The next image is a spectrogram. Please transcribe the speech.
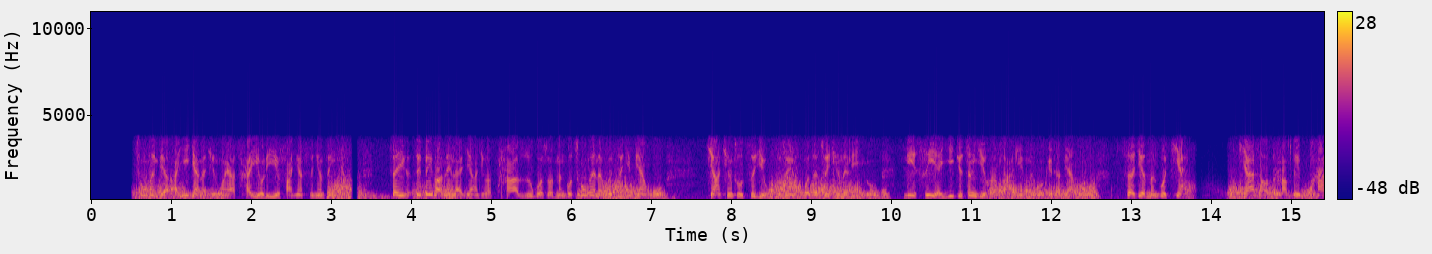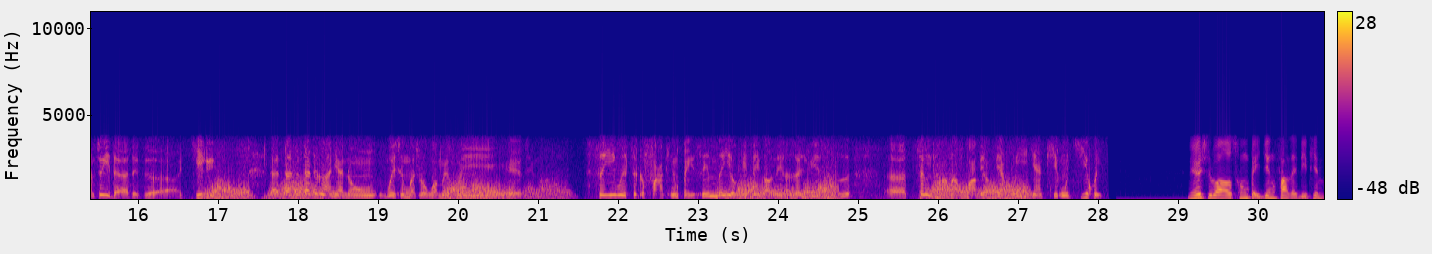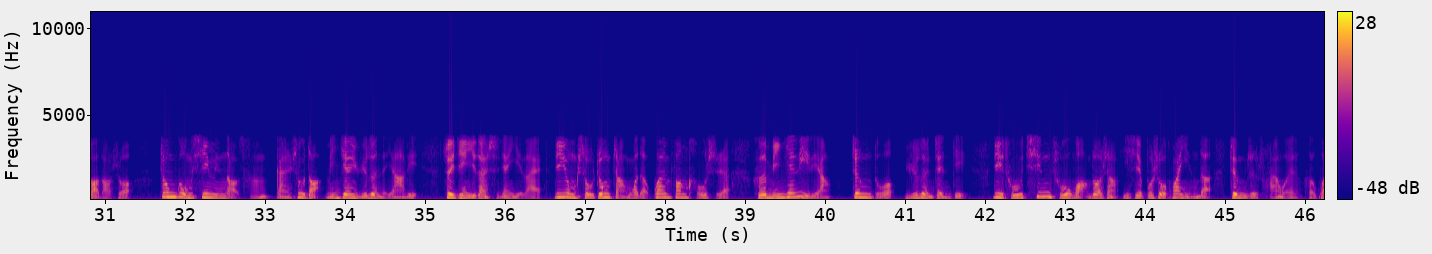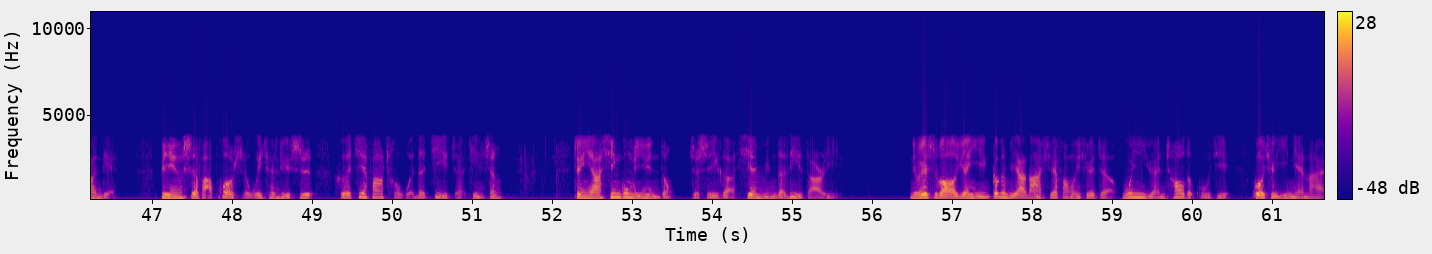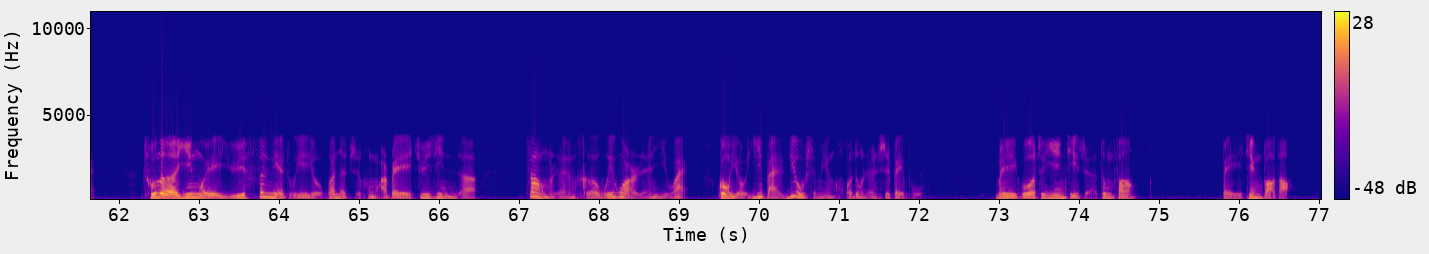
充分表达意见的情况下，才有利于发现事情真相。再一个，对被告人来讲，就是他如果说能够充分的为自己辩护。讲清楚自己无罪或者罪轻的理由，律师也依据证据和法律能够给他辩护，这就能够减减少他被判罪的这个几率。呃，但是在这个案件中，为什么说我们会呃？是因为这个法庭本身没有给被告人和律师呃正常的发表辩护意见提供机会。《纽约时报》从北京发来的一篇报道说，中共新领导层感受到民间舆论的压力。最近一段时间以来，利用手中掌握的官方喉舌和民间力量争夺舆论阵地，力图清除网络上一些不受欢迎的政治传闻和观点，并设法迫使维权律师和揭发丑闻的记者晋升。镇压新公民运动只是一个鲜明的例子而已。《纽约时报》援引哥伦比亚大学访问学者温元超的估计，过去一年来。除了因为与分裂主义有关的指控而被拘禁的藏人和维吾尔人以外，共有一百六十名活动人士被捕。美国之音记者东方，北京报道。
